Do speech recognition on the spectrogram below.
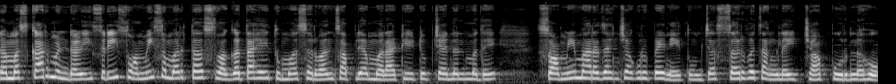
नमस्कार मंडळी श्री स्वामी समर्थ स्वागत आहे तुम्हा सर्वांचं आपल्या मराठी यूट्यूब चॅनलमध्ये स्वामी महाराजांच्या कृपेने तुमच्या सर्व चांगल्या इच्छा पूर्ण हो.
